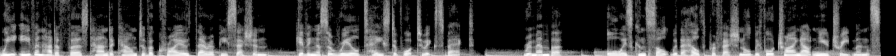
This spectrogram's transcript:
We even had a first-hand account of a cryotherapy session, giving us a real taste of what to expect. Remember, always consult with a health professional before trying out new treatments.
